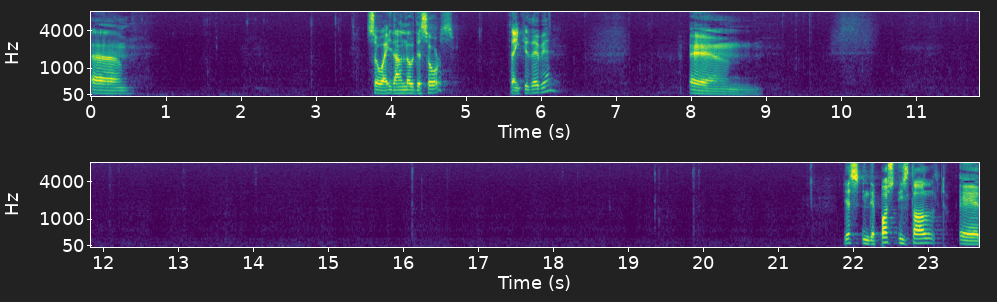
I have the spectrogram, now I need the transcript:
Um, so I download the source. Thank you, Debian. Um, yes, in the post-installed uh,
